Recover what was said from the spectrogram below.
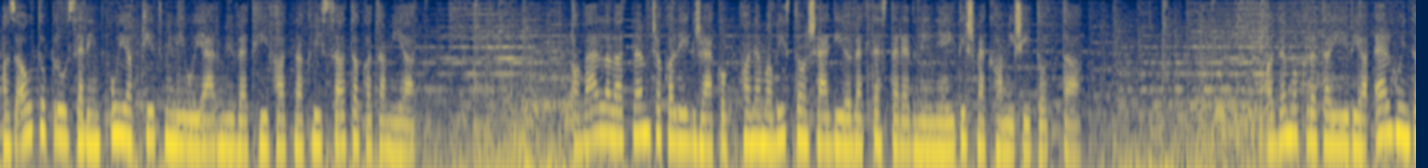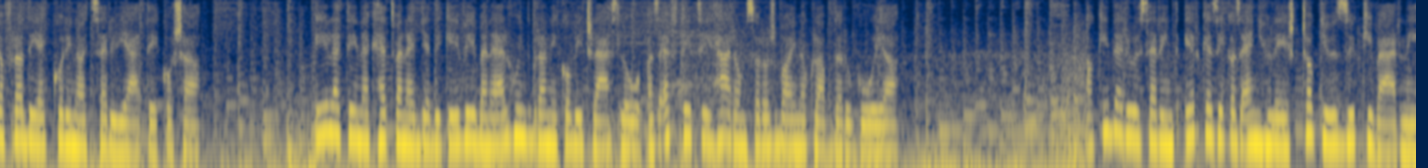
Az Autopro szerint újabb 2 millió járművet hívhatnak vissza a takata miatt. A vállalat nem csak a légzsákok, hanem a biztonsági övek teszteredményeit is meghamisította a Demokrata írja, elhunyt a Fradi egykori nagyszerű játékosa. Életének 71. évében elhunyt Branikovics László, az FTC háromszoros bajnok labdarúgója. A kiderül szerint érkezik az enyhülés, csak győzzük kivárni.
